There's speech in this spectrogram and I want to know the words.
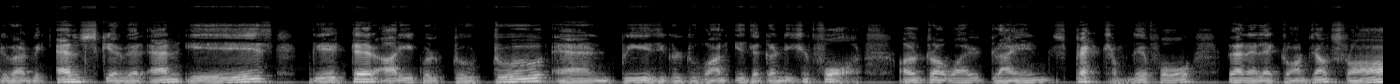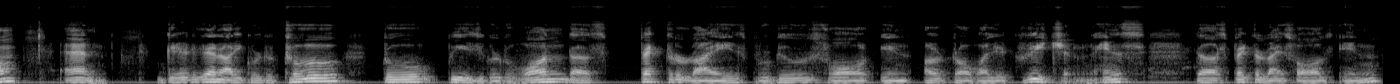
divided by n square where n is greater or equal to 2 and p is equal to 1 is the condition for ultraviolet line spectrum. Therefore, when electron jumps from n greater than or equal to 2 to p is equal to 1, the spectral lines produced fall in ultraviolet region. Hence, the spectral lines falls in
